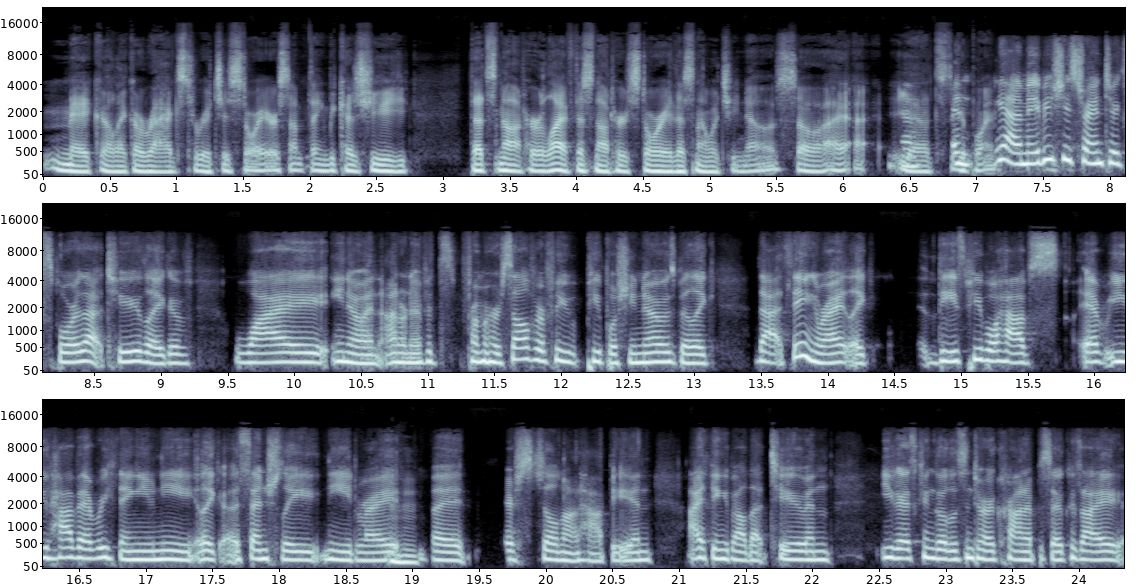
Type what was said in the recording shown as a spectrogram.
make a, like a rags to riches story or something because she that's not her life that's not her story that's not what she knows. So i, I yeah. yeah it's a good point. yeah maybe she's trying to explore that too like of why you know and i don't know if it's from herself or from people she knows but like that thing right? Like these people have every, you have everything you need like essentially need right? Mm-hmm. but they're still not happy. And i think about that too. And you guys can go listen to our crown episode because I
